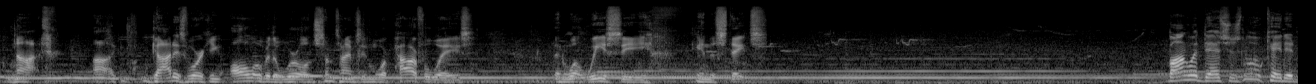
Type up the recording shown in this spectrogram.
not. Uh, God is working all over the world, sometimes in more powerful ways than what we see in the States. Bangladesh is located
